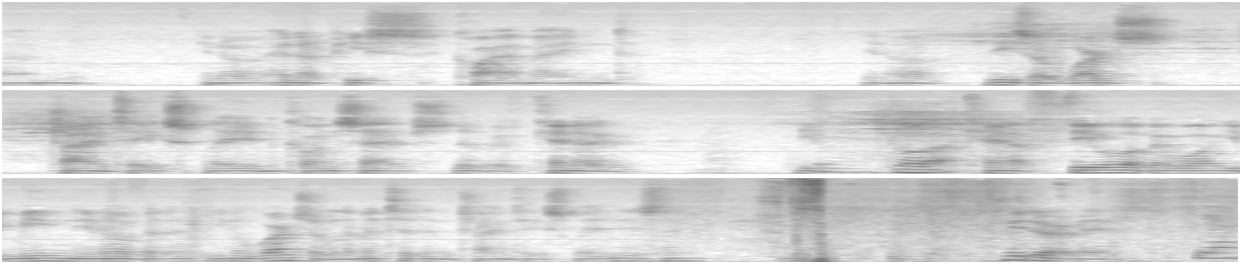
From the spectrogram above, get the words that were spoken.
um, you know inner peace, quiet mind. You know, these are words trying to explain concepts that we've kind of you've Yeah. got a kind of feel about what you mean, you know, but you know, words are limited in trying to explain these things. We do our best. Yeah.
